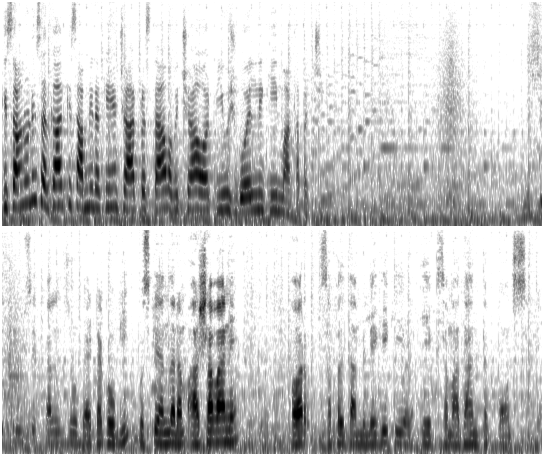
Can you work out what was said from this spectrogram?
किसानों ने सरकार के सामने रखे हैं चार प्रस्ताव। अमित शाह और पीयूष गोयल ने की माथा माथापच्ची निश्चित रूप से कल जो बैठक होगी, उसके अंदर हम आशावान हैं और सफलता मिलेगी कि एक समाधान तक पहुँच सकें।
